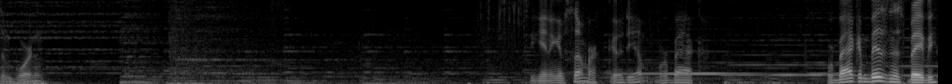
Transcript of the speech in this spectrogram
Was important. Beginning of summer. Good, yep, we're back. We're back in business, baby.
